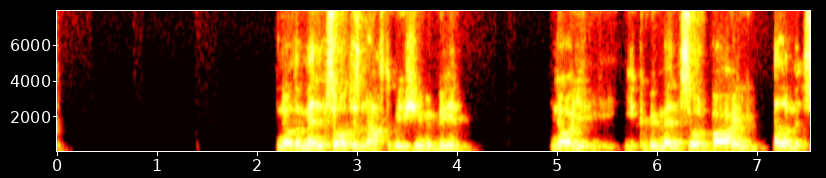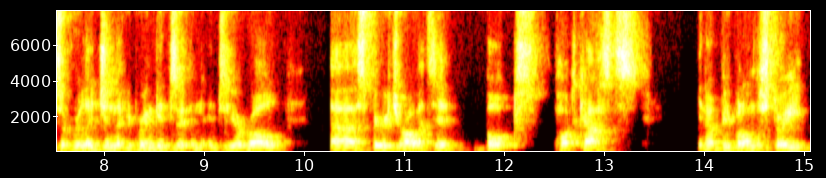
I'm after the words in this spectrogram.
you know, the mentor doesn't have to be a human being. You know, you, you can be mentored by elements of religion that you bring into in, into your role, uh, spirituality, books, podcasts, you know, people on the street,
